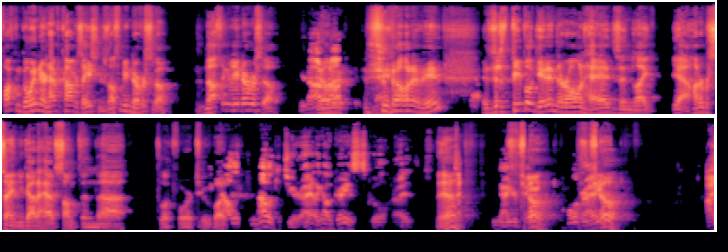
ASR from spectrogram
fucking go in there and have a conversation. There's nothing to be nervous about. Nothing to be nervous about. You're not You know, wrong. what, you know what I mean? It's just people get in their own heads and like, yeah, hundred percent. You got to have something uh, to look forward to. But now, look, at you, right? Like how great is this cool, right? yeah, Now you're chill, paying, right? chill. I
